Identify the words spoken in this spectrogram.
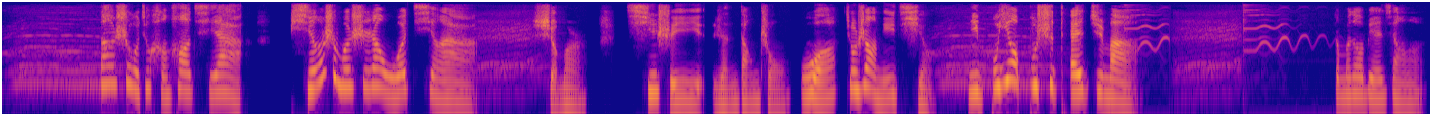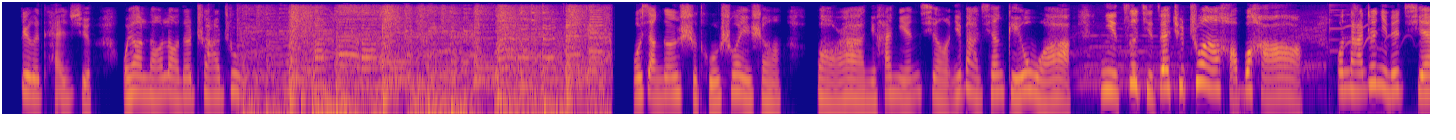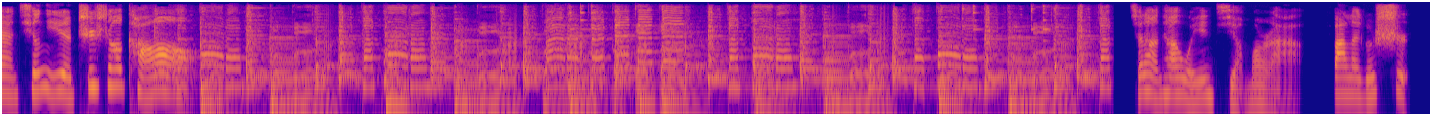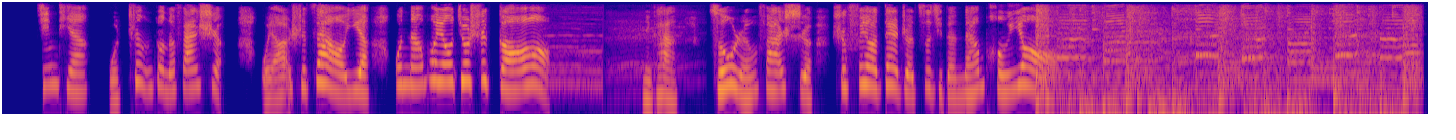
当时我就很好奇啊，凭什么是让我请啊？小妹儿，七十亿人当中，我就让你请，你不要不识抬举嘛！什么都别讲了，这个抬举我要牢牢的抓住。我想跟使徒说一声，宝儿啊，你还年轻，你把钱给我，你自己再去赚好不好？我拿着你的钱，请你吃烧烤。前两天我一姐妹儿啊发了个誓，今天我郑重的发誓，我要是再熬夜，我男朋友就是狗。你看，所有人发誓是非要带着自己的男朋友。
